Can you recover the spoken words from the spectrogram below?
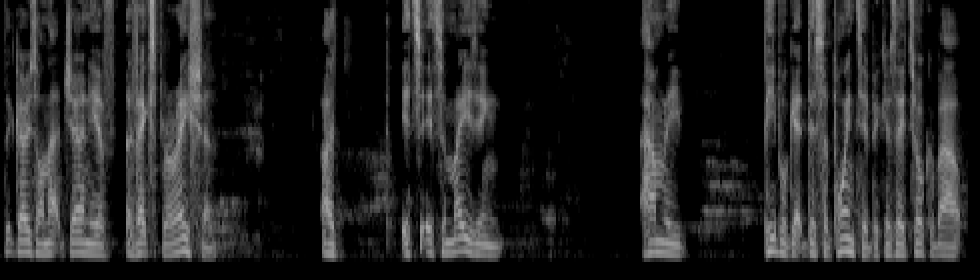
that goes on that journey of, of exploration. I, it's it's amazing how many people get disappointed because they talk about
